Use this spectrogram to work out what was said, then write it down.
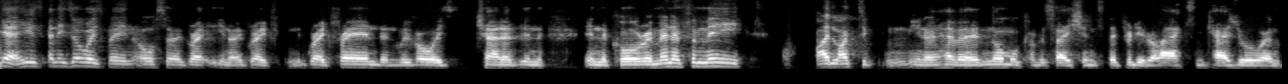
yeah, he's and he's always been also a great, you know, great great friend, and we've always chatted in in the call room. And for me, I'd like to, you know, have a normal conversations. They're pretty relaxed and casual, and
